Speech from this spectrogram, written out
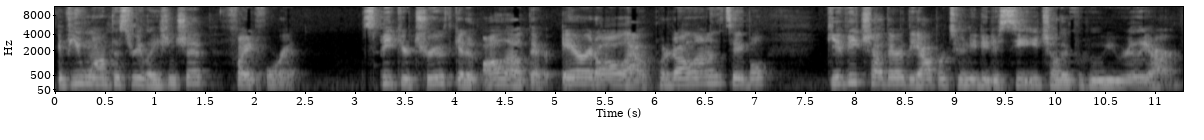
If you want this relationship, fight for it. Speak your truth, get it all out there, air it all out, put it all on the table. Give each other the opportunity to see each other for who you really are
